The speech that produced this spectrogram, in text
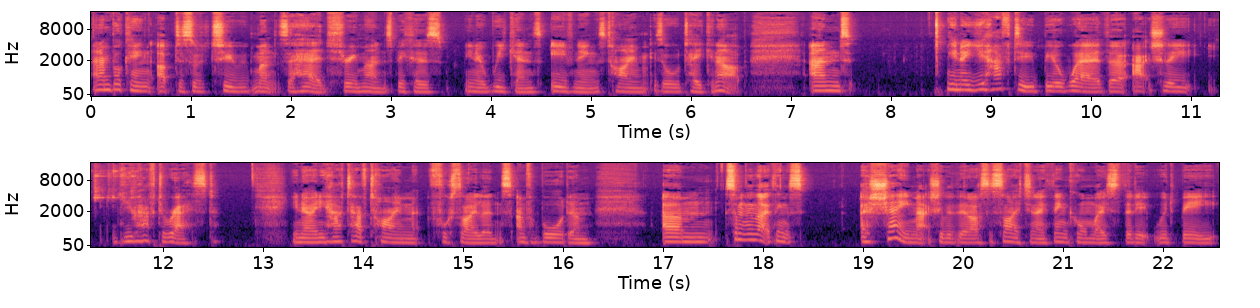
and i'm booking up to sort of two months ahead three months because you know weekends evenings time is all taken up. And you know you have to be aware that actually you have to rest you know, and you have to have time for silence and for boredom. Um, something that I think is a shame actually within our society, and I think almost that it would be,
